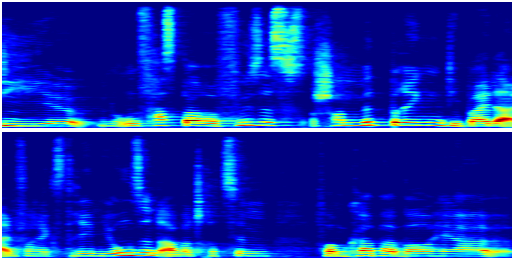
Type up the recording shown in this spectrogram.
die eine unfassbare Physis schon mitbringen, die beide einfach extrem jung sind, aber trotzdem vom Körperbau her,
